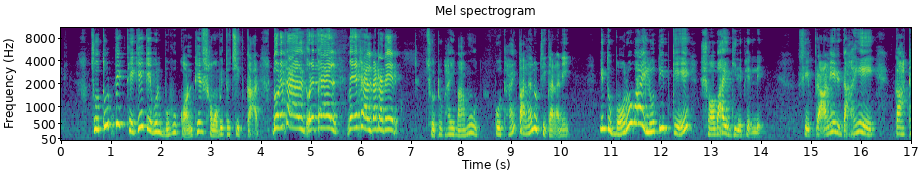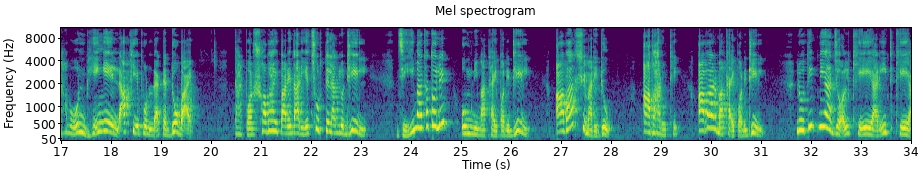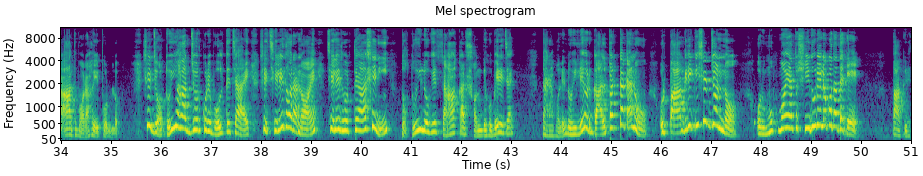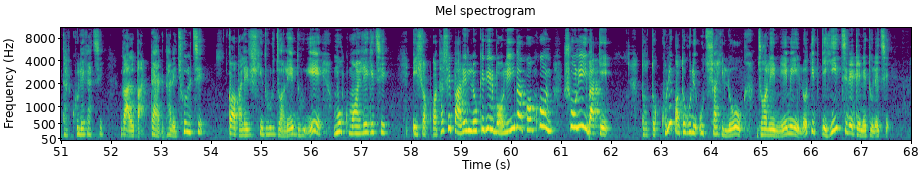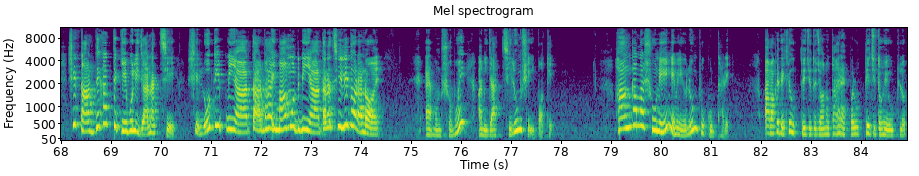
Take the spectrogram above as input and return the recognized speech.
চতুর্দিক থেকে কেবল বহু কণ্ঠের সমবেত চিৎকার। ধরে ফেল ধরে ফেল, মেরে ফেল বেটাদের! ছোট ভাই মামুদ কোথায় পালালো ঠিকানা নেই। কিন্তু বড় ভাই লতিফকে সবাই ঘিরে ফেললে। সে প্রাণের দায়ে কাটা বন ভেঙে লাফিয়ে পড়ল একটা ডোবায়। তারপর সবাই পারে দাঁড়িয়ে ছুটতে লাগল ঢিল। যেই মাথা তোলে অমনি মাথায় পড়ে ঢিল। আবার সে মারে ডুব। আবার ওঠে, আবার মাথায় পড়ে ঢিল। লতিফ মিয়া জল খেয়ে আর ইট খেয়ে আধ মরা হয়ে পড়ল। সে যতই হাত জোর করে বলতে চায়, সে ছেলে ধরা নয়, ছেলে ধরতে আসেনি, ততই লোকের রাগ আর সন্দেহ বেড়ে যায়। তারা বলে, নইলে ওর গালপাটটা কেন? ওর পাগড়ি কিসের জন্য? ওর মুখময় এত সিঁদুর এলো কোথা থেকে? পাগড়ি তার খুলে গেছে গালপাটটা একধারে ঝুলছে। কপালের সিঁদুর জলে ধুয়ে মুখ ময় লেগেছে এসব কথা সে পাড়ের লোকেদের বলেই বা কখন, শোনেই বা কে? ততক্ষণে কতগুলি উৎসাহী লোক জলে নেমে লতিফকে হিঁচড়ে টেনে তুলেছে। সে কাঁদতে কাঁদতে কেবলই জানাচ্ছে, সে লতিফ মিয়া, তার ভাই মামুদ মিয়া, তারা ছেলে ধরা নয়। এমন সময় আমি যাচ্ছিলুম সেই পথে। হাঙ্গামা শুনে নেমে এলুম পুকুর ধারে। আমাকে দেখে উত্তেজিত জনতা আর একবার উত্তেজিত হয়ে উঠল।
